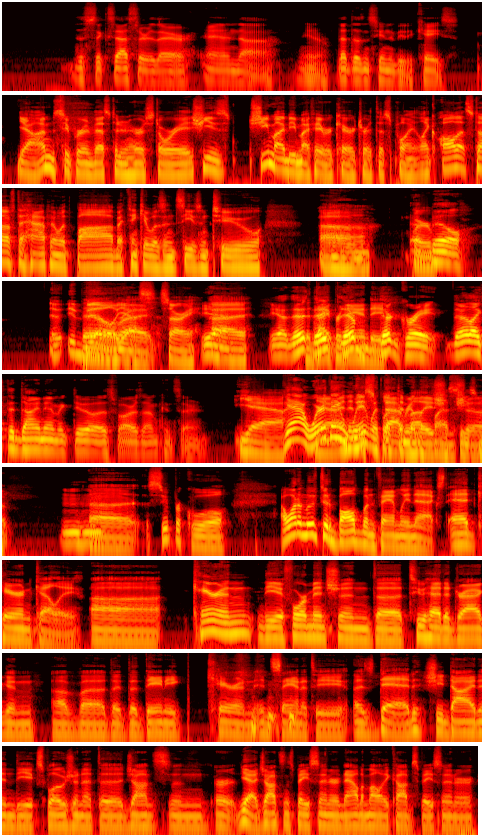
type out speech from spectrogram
the successor there, and uh, you know that doesn't seem to be the case. Yeah, I'm super invested in her story. She's she might be my favorite character at this point. Like all that stuff that happened with Bob, I think it was in season two. Um, uh, where Bill, uh, uh Bill, Bill, yes, right. sorry, yeah, uh, yeah, they're, the they, they're, they're great. They're like the dynamic duo as far as I'm concerned. Yeah, yeah, where yeah, they went with that relationship, mm-hmm. uh, super cool. I want to move to the Baldwin family next. Ed, Karen, Kelly. Uh, Karen, the aforementioned uh, two-headed dragon of uh, the the Danny Karen insanity, is dead. She died in the explosion at the Johnson or yeah Johnson Space Center, now the Molly Cobb Space Center.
